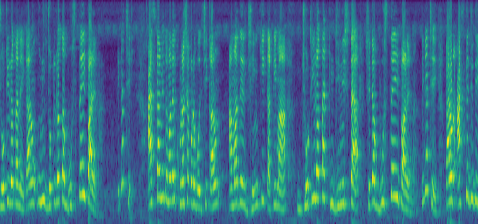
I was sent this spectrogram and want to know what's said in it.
জটিলতা নেই, কারণ উনি জটিলতা বুঝতেই পারে না, ঠিক আছে? আজকে আমি তোমাদের খোলাসা করে বলছি, কারণ আমাদের ঝিঙ্কি কাকিমা জটিলতা কি জিনিসটা সেটা বুঝতেই পারে না, ঠিক আছে? কারণ আজকে যদি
